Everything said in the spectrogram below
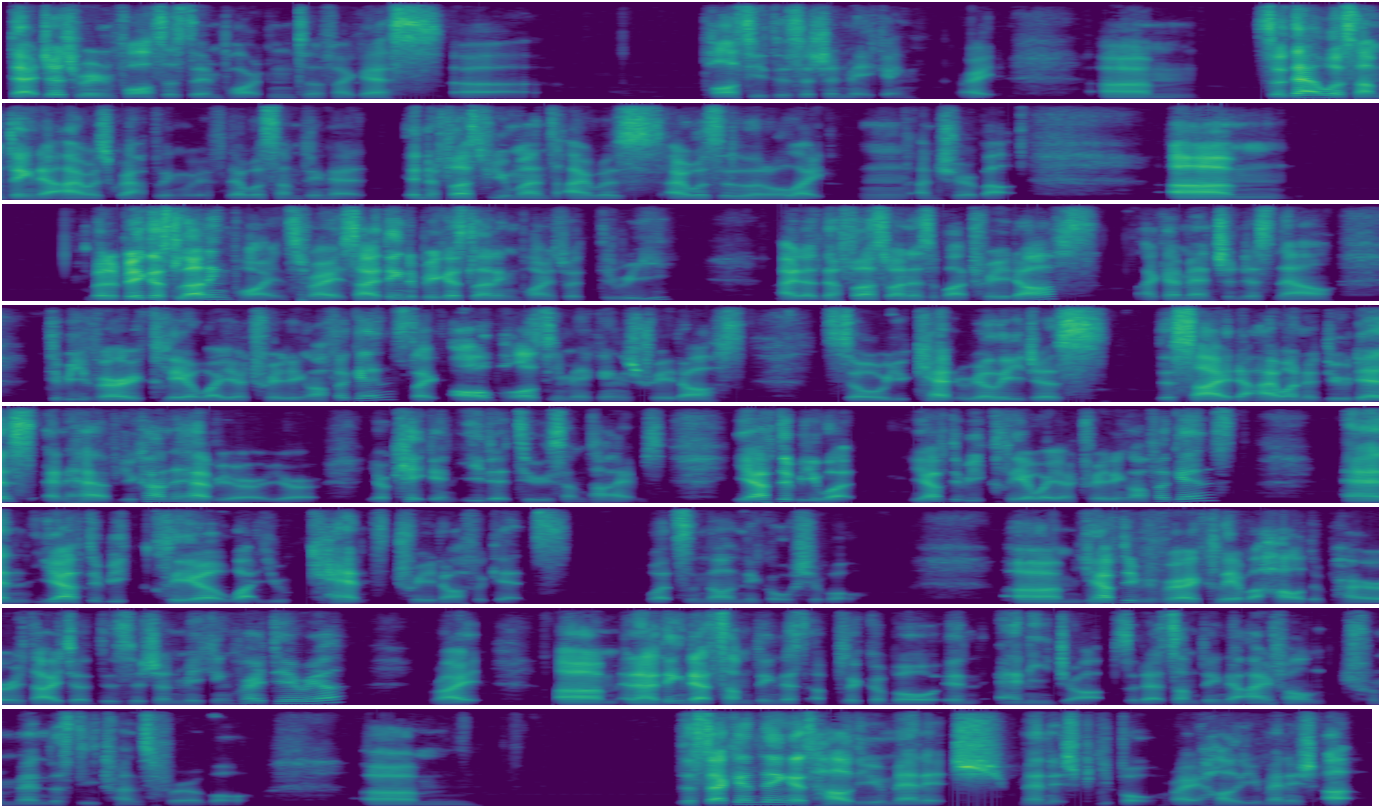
that just reinforces the importance of I guess uh, policy decision making, right? Um, so that was something that I was grappling with. That was something that in the first few months I was I was a little like mm, unsure about. Um, but the biggest learning points, right? So I think the biggest learning points were three. I, the first one is about trade-offs. Like I mentioned just now, to be very clear what you're trading off against. Like all policy making is trade-offs. So you can't really just decide that I want to do this and have you can't have your your your cake and eat it too sometimes. You have to be what you have to be clear what you're trading off against and you have to be clear what you can't trade off against. What's non-negotiable. Um, you have to be very clear about how to prioritize your decision making criteria, right? Um, and I think that's something that's applicable in any job. So that's something that I found tremendously transferable. Um, the second thing is how do you manage manage people, right? How do you manage up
